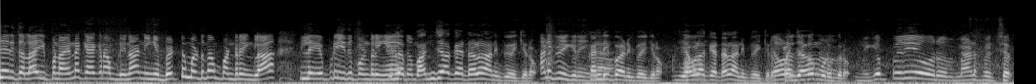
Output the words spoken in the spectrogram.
சரி தல இப்போ நான் என்ன கேக்குறேன் அப்படின்னா நீங்க பெட்டு மட்டும் தான் பண்றீங்களா? இல்ல எப்படி இது பண்றீங்க? இல்ல பஞ்சா கேட்டாலும் அனுப்பி வைக்கிறோம். அனுப்பி வைக்கிறீங்க கண்டிப்பா அனுப்பி வைக்கிறோம். எவ்வளவு கேட்டாலும் அனுப்பி வைக்கிறோம். பஞ்சாவும் கொடுக்குறோம். மிகப்பெரிய ஒரு மேனுஃபேக்சர்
